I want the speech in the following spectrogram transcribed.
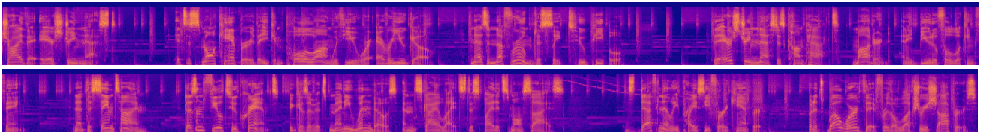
try the Airstream Nest. It's a small camper that you can pull along with you wherever you go, and has enough room to sleep two people. The Airstream Nest is compact, modern, and a beautiful looking thing. And at the same time, doesn't feel too cramped because of its many windows and skylights despite its small size. It's definitely pricey for a camper, but it's well worth it for the luxury shoppers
